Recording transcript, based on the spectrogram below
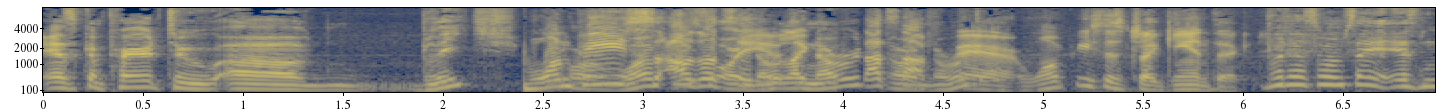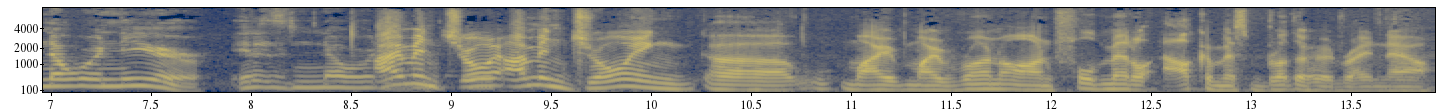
as compared to uh, Bleach. One or Piece, I was to say, Nar- like, Naruto- that's not Naruto. fair. One Piece is gigantic. But that's what I'm saying. It's nowhere near. It is nowhere. I'm near. enjoying. I'm enjoying uh, my my run on Full Metal Alchemist Brotherhood right now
